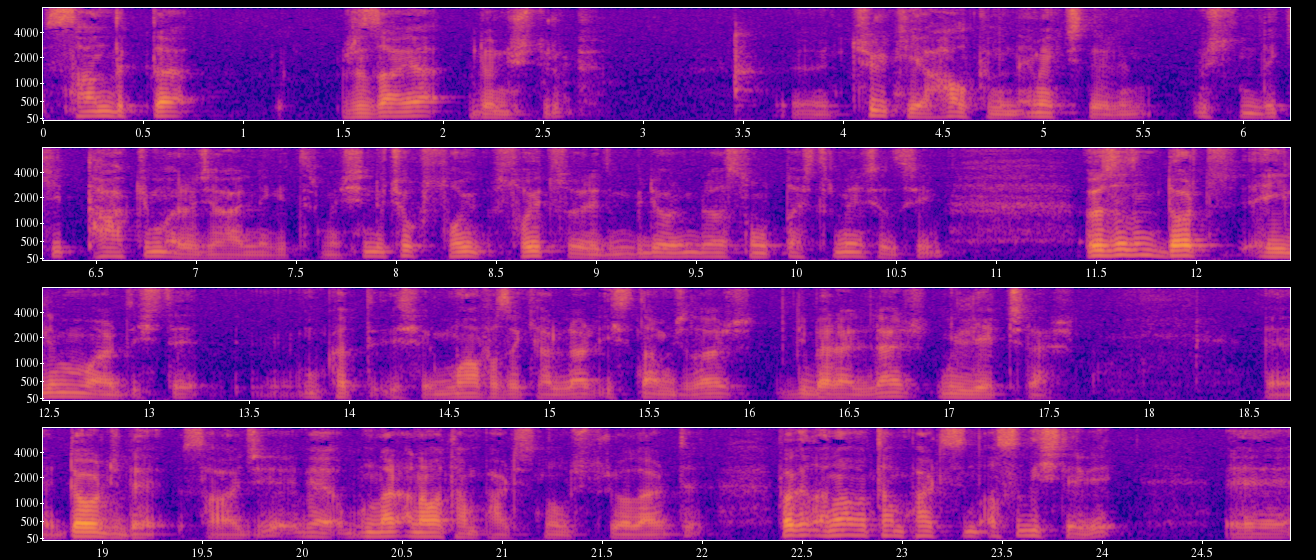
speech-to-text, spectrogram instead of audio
sandıkta rızaya dönüştürüp e, Türkiye halkının, emekçilerinin üstündeki tahakküm aracı haline getirme. Şimdi çok soy- soyut söyledim biliyorum biraz somutlaştırmaya çalışayım. Özal'ın dört eğilimi vardı işte e, mukat- şey, muhafazakarlar, İslamcılar, liberaller, milliyetçiler. E, dördü de sağcı ve bunlar Anavatan Partisi'ni oluşturuyorlardı. Fakat Anavatan Partisi'nin asıl işlevi e,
